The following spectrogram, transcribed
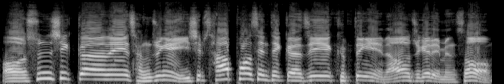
어, 순식간에 장중에 24%까지 급등이 나와주게 되면서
